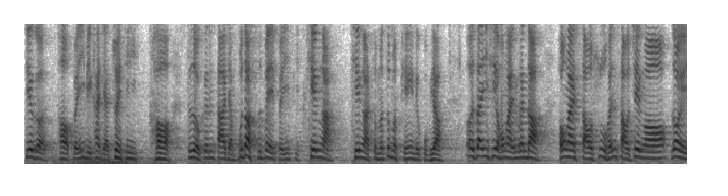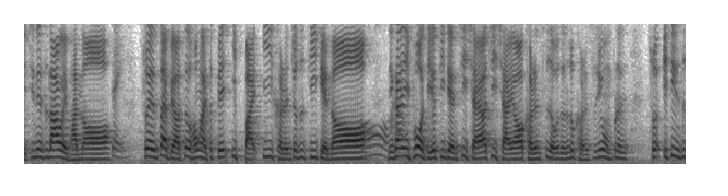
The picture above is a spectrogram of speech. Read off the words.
第二个好，本一比看起来最低。好，这是我跟大家讲，不到十倍本一比，天啊天啊，怎么这么便宜的股票？二三一七的红海有没有看到？红海少数很少见哦。Roy 今天是拉尾盘哦。对。所以代表这个红海这边一百一可能就是低点哦。你看一破底就低点，记起来要记起来哦。可能是的，我只能说可能是因为我们不能说一定是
